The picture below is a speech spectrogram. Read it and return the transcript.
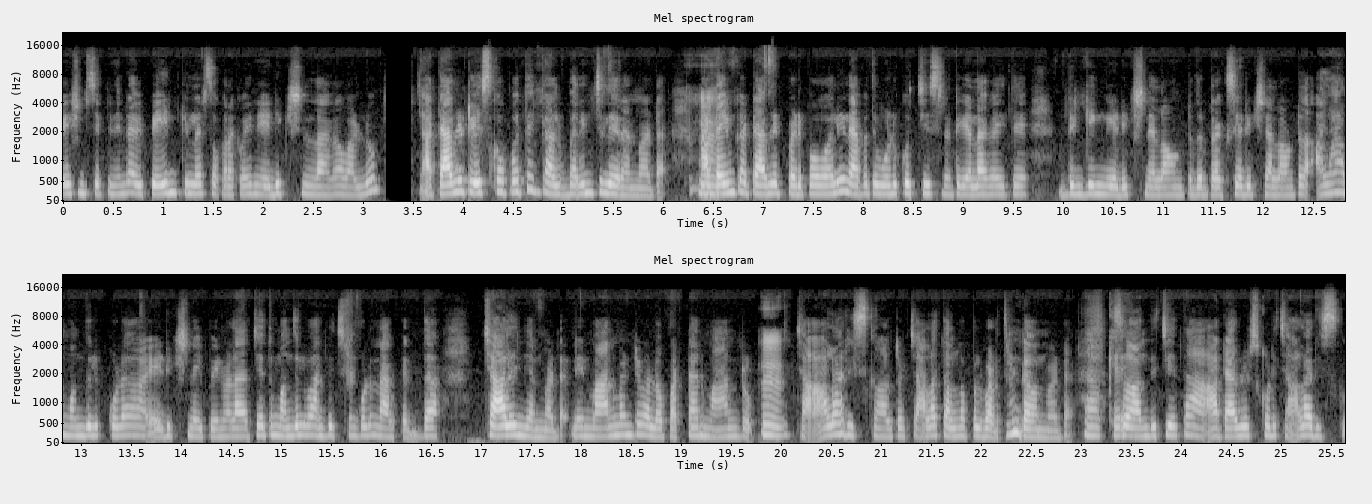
పేషెంట్స్ చెప్పింది అంటే అవి పెయిన్ కిల్లర్స్ ఒక రకమైన ఎడిక్షన్ లాగా వాళ్ళు ఆ టాబ్లెట్ వేసుకోకపోతే ఇంకా వాళ్ళు భరించలేరు అనమాట ఆ టైంకి ఆ టాబ్లెట్ పడిపోవాలి లేకపోతే వణుకొచ్చేసినట్టుగా ఎలాగైతే డ్రింకింగ్ ఎడిక్షన్ ఎలా ఉంటుందో డ్రగ్స్ ఎడిక్షన్ ఎలా ఉంటుందో అలా మందులకు కూడా ఎడిక్షన్ అయిపోయిన వాళ్ళ. చేత మందులు మానిపించడం కూడా నాకు పెద్ద ఛాలెంజ్ అన్నమాట. నేను మానమంటే వాళ్ళు పట్టాన్ని మానరు. చాలా రిస్క్ వాళ్ళతో చాలా తలనొప్పులు పడుతుంటాం అనమాట సో అందుచేత ఆ టాబ్లెట్స్ కూడా చాలా రిస్క్.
